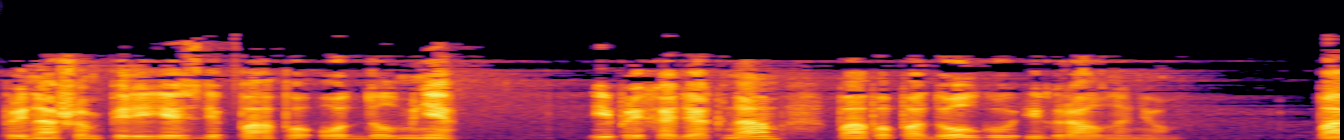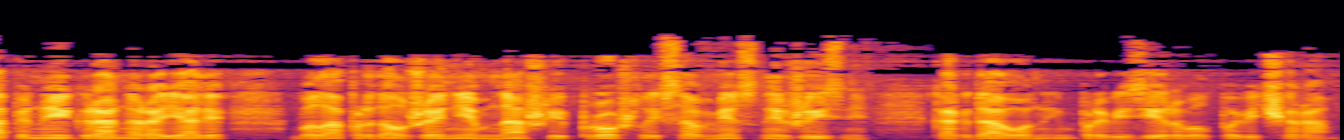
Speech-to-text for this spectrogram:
при нашем переезде папа отдал мне. И, приходя к нам, папа подолгу играл на нем. Папина игра на рояле была продолжением нашей прошлой совместной жизни, когда он импровизировал по вечерам.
